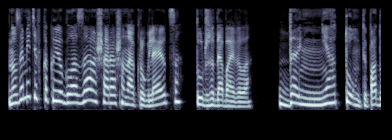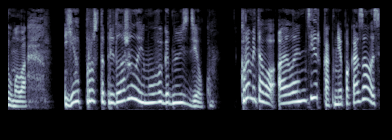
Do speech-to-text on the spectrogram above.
но, заметив, как ее глаза ошарашенно округляются, тут же добавила. «Да не о том ты подумала. Я просто предложила ему выгодную сделку. Кроме того, Айлендир, как мне показалось,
